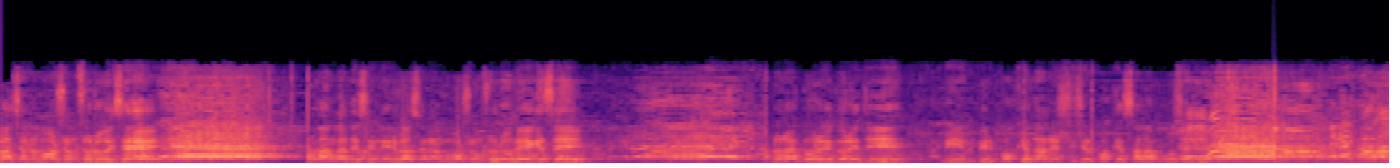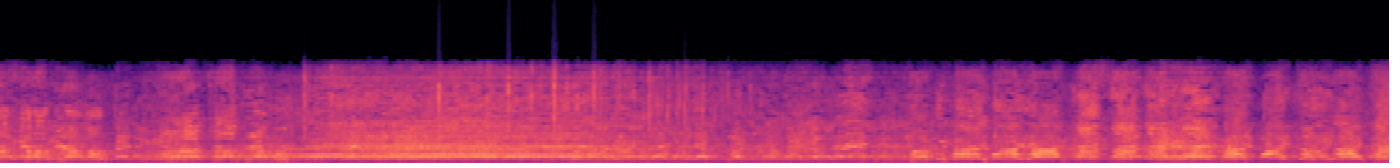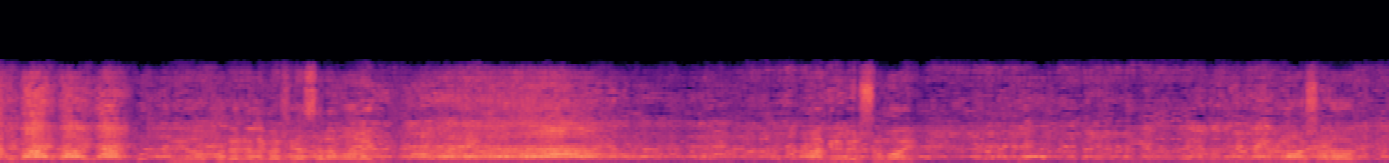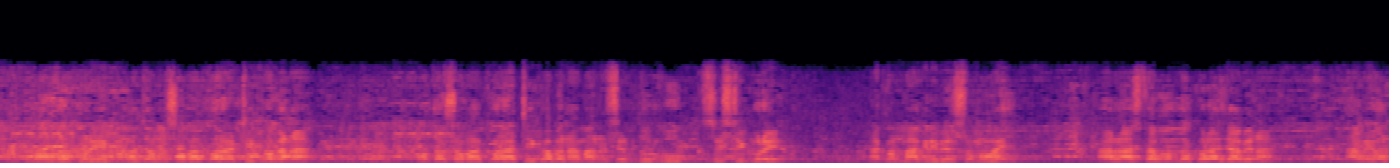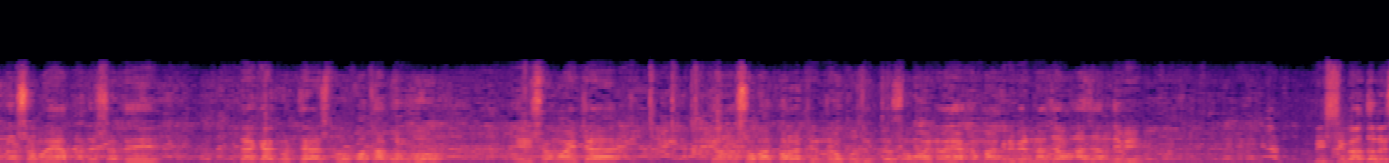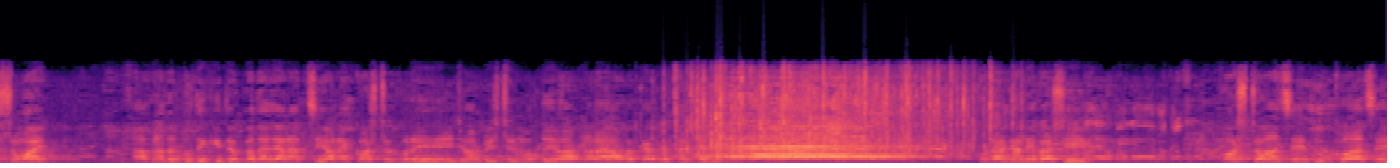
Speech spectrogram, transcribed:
নির্বাচনের মৌসুম শুরু হয়েছে বাংলাদেশের নির্বাচনের মৌসুম শুরু হয়ে গেছে। আপনারা ঘরে ঘরে যে বিএনপির পক্ষে দানের শিশুর পক্ষে সালাম পৌঁছে দিলেন সালাম সালাম নিরাপদ সালাম সালাম নিরাপদ শান্তি পাই পাই নাই পাই পাই নাই প্রিয় ফোটাখালীবাসী আসসালামু আলাইকুম। মাগরিবের সময়। মহাসড়ক বন্ধ করে কোনো জনসভা করা ঠিক হবে না। পথসভা করা ঠিক হবে না মানুষের দুর্ভোগ সৃষ্টি করে। এখন মাগরিবের সময় আর রাস্তা বন্ধ করা যাবে না। আমি অন্য সময় আপনাদের সাথে দেখা করতে আসব, কথা বলব। এই সময়টা জনসভা করার জন্য উপযুক্ত সময় নয়, এখন মাগরিবের নাজা আজান দিবে। বৃষ্টি বাদলের সময়। আপনাদের প্রতি কৃতজ্ঞতা জানাচ্ছি, অনেক কষ্ট করে এই ঝড় বৃষ্টির মধ্যেও আপনারা অপেক্ষা করছেন সেজন্য কোটাখালীবাসীর কষ্ট আছে, দুঃখ আছে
